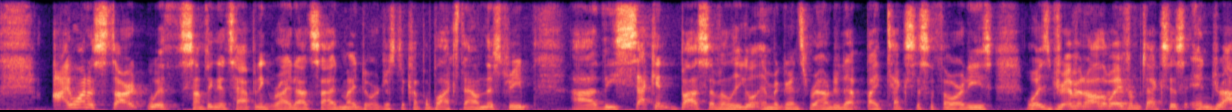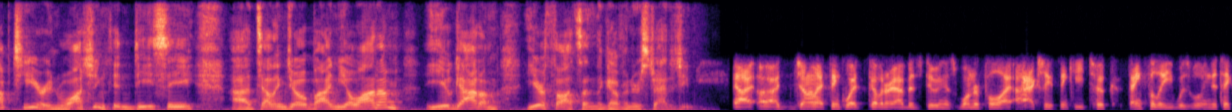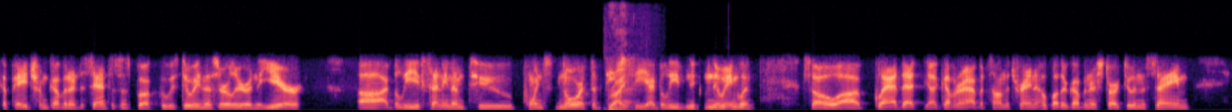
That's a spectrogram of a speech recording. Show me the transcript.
I want to start with something that's happening right outside my door, just a couple blocks down the street. Uh, the second bus of illegal immigrants rounded up by Texas authorities was driven all the way from Texas and dropped here in Washington, D.C., uh, telling Joe Biden, You want them? You got them. Your thoughts on the governor's strategy? Yeah, I, I, John, I think what Governor Abbott's doing is wonderful. I, I actually think he took, thankfully, was willing to take a page from Governor DeSantis's book, who was doing this earlier in the year, Uh, I believe sending them to points north of D.C. Right. I believe New England. So uh, glad that uh, Governor Abbott's on the train. I hope other governors start doing the same.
